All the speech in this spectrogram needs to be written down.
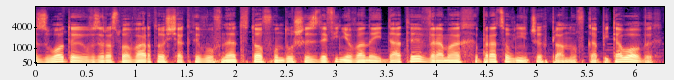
złotych wzrosła wartość aktywów netto funduszy zdefiniowanej daty w ramach pracowniczych planów kapitałowych,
